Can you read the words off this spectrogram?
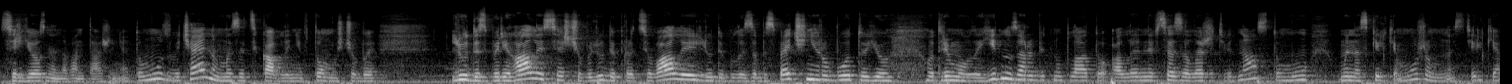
серйозне навантаження. Тому, звичайно, ми зацікавлені в тому, щоб люди зберігалися, щоб люди працювали, люди були забезпечені роботою, отримували гідну заробітну плату, але не все залежить від нас, тому ми наскільки можемо, настільки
